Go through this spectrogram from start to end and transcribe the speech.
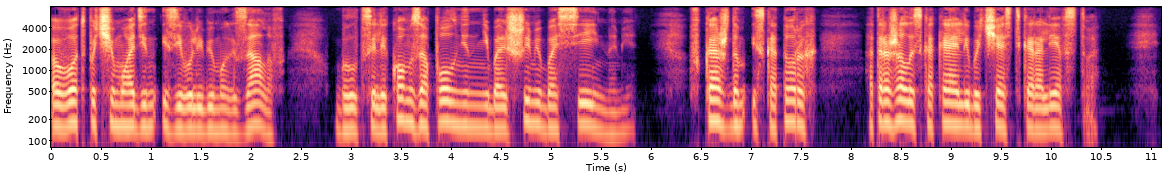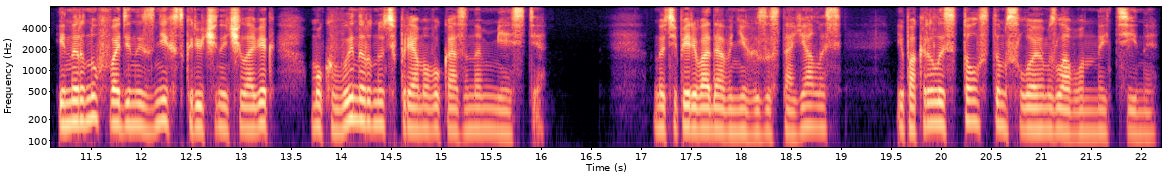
Вот почему один из его любимых залов был целиком заполнен небольшими бассейнами, в каждом из которых отражалась какая-либо часть королевства, и, нырнув в один из них, скрюченный человек мог вынырнуть прямо в указанном месте. Но теперь вода в них застоялась и покрылась толстым слоем зловонной тины.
